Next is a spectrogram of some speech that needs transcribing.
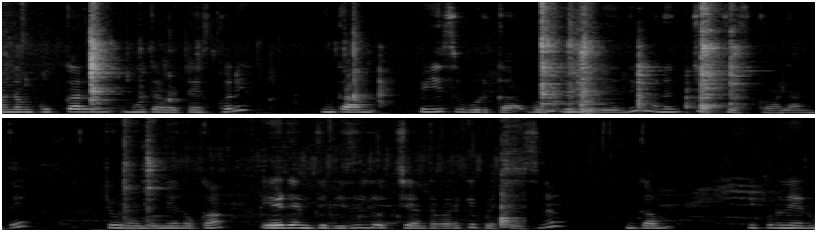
మనం కుక్కర్ మూత పెట్టేసుకొని ఇంకా పీస్ ఉడక ఉడికింది లేని మనం చెక్ చేసుకోవాలి అంతే. చూడండి నేను ఒక ఏడెనిమిది విజిల్ వచ్చేంత వరకు పెట్టేసిన. ఇంకా ఇప్పుడు నేను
